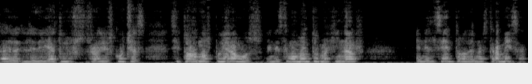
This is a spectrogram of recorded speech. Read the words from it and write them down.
eh, le diría a tus radioescuchas, si todos nos pudiéramos en este momento imaginar en el centro de nuestra mesa,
